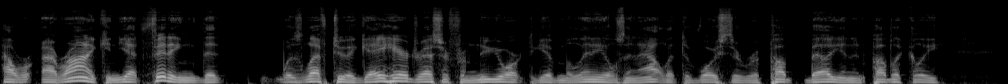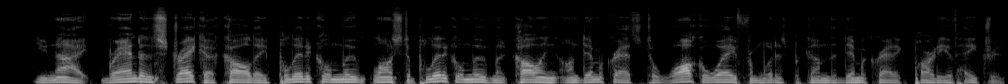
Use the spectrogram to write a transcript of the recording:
How ironic and yet fitting that was left to a gay hairdresser from New York to give millennials an outlet to voice their rebellion and publicly unite. Brandon Straka called a political move, launched a political movement calling on Democrats to walk away from what has become the Democratic Party of hatred.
